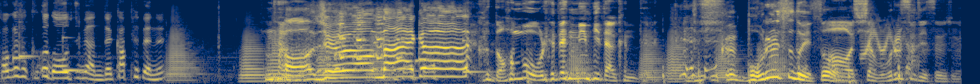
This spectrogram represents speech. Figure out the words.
거기서 그거 넣어주면 안 돼? 카페베네를? oh my god 그거 너무 오래된 밈이다 근데. 그 모를 수도 있어. 어 진짜 모를 수도 있어 요즘에.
